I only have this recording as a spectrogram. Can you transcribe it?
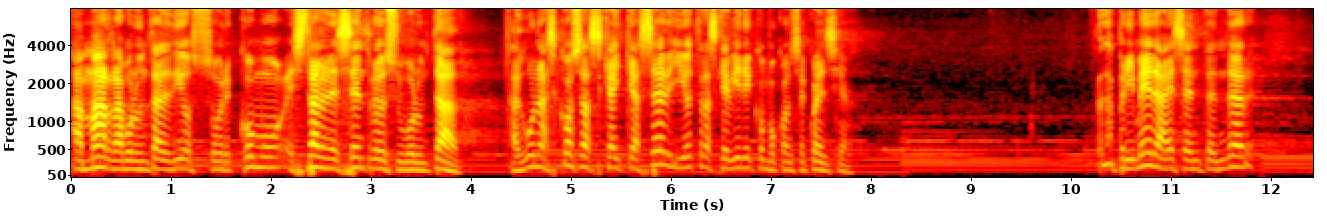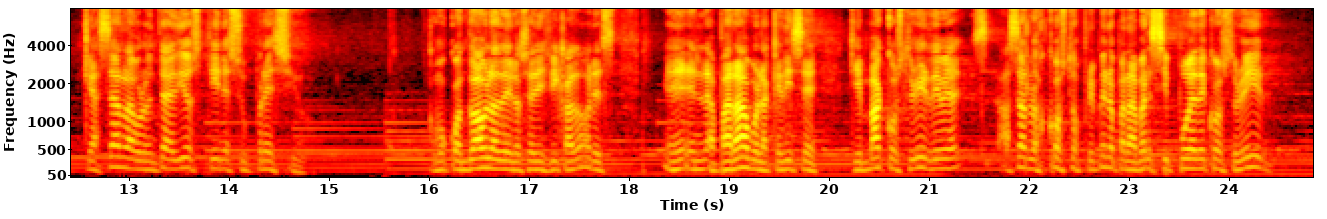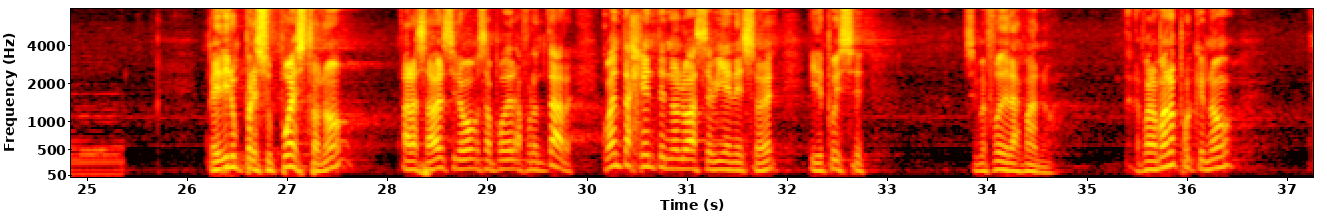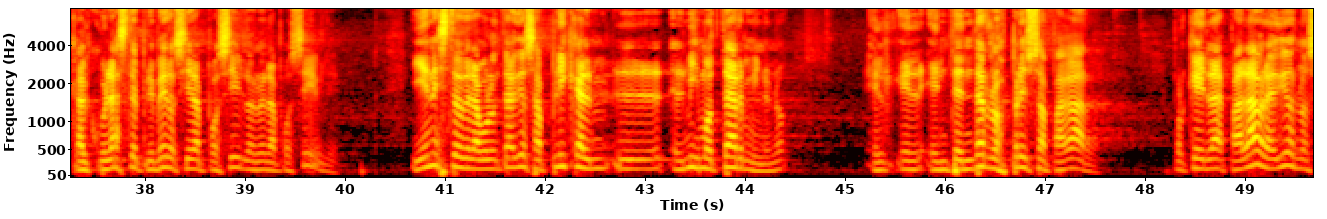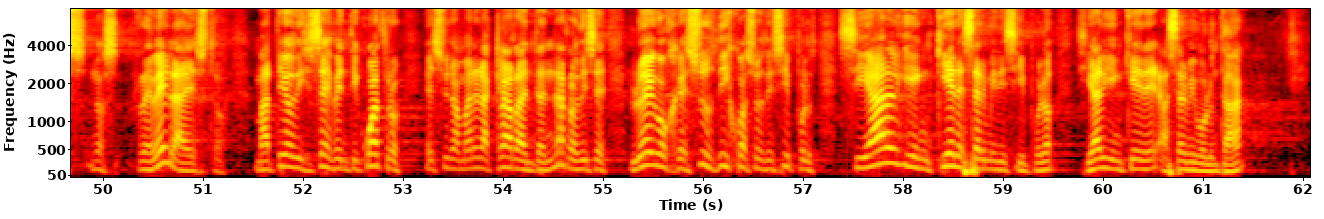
amar la voluntad de Dios, sobre cómo estar en el centro de su voluntad. Algunas cosas que hay que hacer y otras que vienen como consecuencia. La primera es entender que hacer la voluntad de Dios tiene su precio. Como cuando habla de los edificadores eh, en la parábola que dice, quien va a construir debe hacer los costos primero para ver si puede construir pedir un presupuesto, ¿no? Para saber si lo vamos a poder afrontar. ¿Cuánta gente no lo hace bien eso, eh? Y después se, se me fue de las manos. Se me fue de las manos porque no calculaste primero si era posible o no era posible. Y en esto de la voluntad de Dios aplica el, mismo término, ¿no? El, el, entender los precios a pagar. Porque la palabra de Dios nos, nos revela esto. Mateo 16, 24 es una manera clara de entenderlo. Dice, luego Jesús dijo a sus discípulos, si alguien quiere ser mi discípulo, si alguien quiere hacer mi voluntad,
